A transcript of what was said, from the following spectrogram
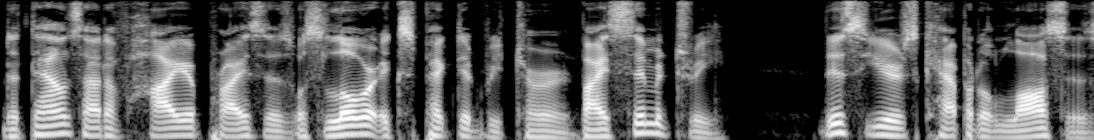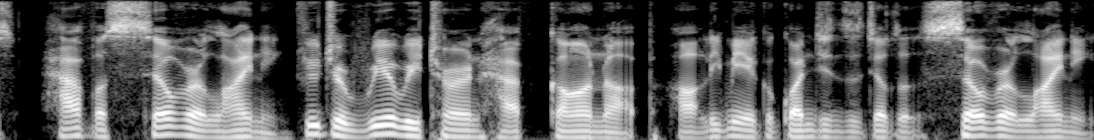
The downside of higher prices was lower expected return. By symmetry, this year's capital losses have a silver lining. Future real return have gone up. 好，里面有个关键字叫做 silver lining，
